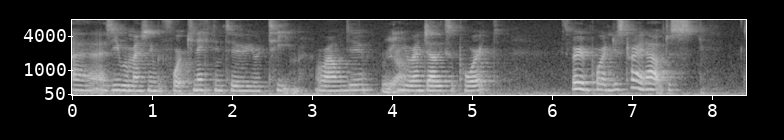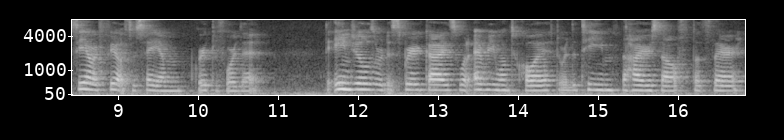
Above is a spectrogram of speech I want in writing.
uh, as you were mentioning before, connecting to your team around you, Yeah. your angelic support, very important. Just try it out. Just see how it feels to say I'm grateful for the the angels or the spirit guides, whatever you want to call it, or the team, the higher self that's there.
